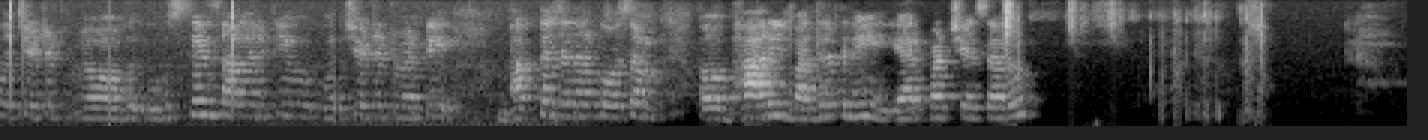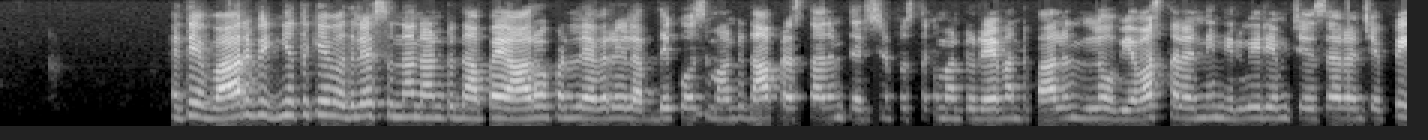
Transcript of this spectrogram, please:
వచ్చేటటువంటి హుస్సేన్ సాగర్కి వచ్చేటటువంటి భక్త జనుల కోసం భారీ భద్రతని ఏర్పాటు చేశారు. అయితే వారి విజ్ఞతకే వదిలేస్తున్నాను అంటూ నాపై ఆరోపణలు ఎవరి లబ్ధి కోసం అంటూ నా ప్రస్థానం తెరిచిన పుస్తకం అంటూ రేవంత్ పాలనలో వ్యవస్థలన్నీ నిర్వీర్యం చేశారని చెప్పి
